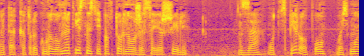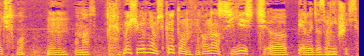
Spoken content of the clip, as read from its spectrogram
это которые к уголовной ответственности повторно уже совершили за вот с 1 по 8 число угу. у нас. Мы еще вернемся к этому. У нас есть э, первый дозвонившийся.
